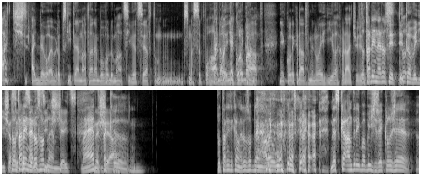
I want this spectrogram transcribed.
ať, ať jde o evropský témata nebo o domácí věci a v tom jsme se pohádali několikrát, několikrát v minulých dílech vrátil. To tady neroz... ty, ty to, to vidíš to asi tady nerozhodneme. Ne, než tak, já. Eh, to tady teďka nerozhodneme, ale u... dneska Andrej Babiš řekl, že uh,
